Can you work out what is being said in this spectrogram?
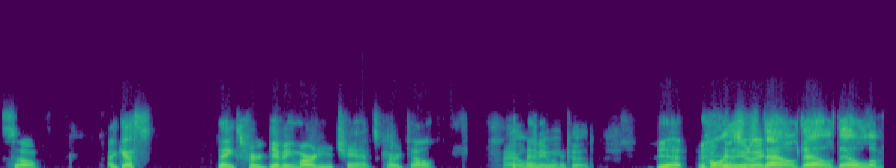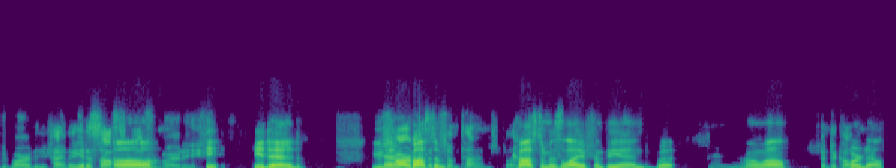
So I guess thanks for giving Marty a chance, Cartel. I always knew Anyway. you could. Yeah. If only this Anyway. was Del. Del Del loved Marty kind of. He had a soft spot Oh. for Marty. He he did. He was yeah, hard on him him- sometimes, but Cost him his life at the end, but oh well. shouldn't have called poor Del.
